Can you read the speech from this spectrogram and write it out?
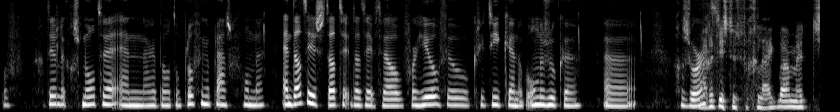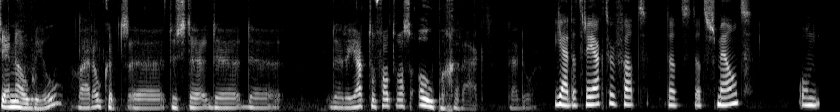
of gedeeltelijk gesmolten en er hebben wat ontploffingen plaatsgevonden. En dat, is, dat, dat heeft wel voor heel veel kritiek en ook onderzoeken uh, gezorgd. Maar het is dus vergelijkbaar met Tsjernobyl, waar ook het, uh, dus de, de, de, de reactorvat was open geraakt daardoor. Ja, dat reactorvat dat, dat smelt om,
